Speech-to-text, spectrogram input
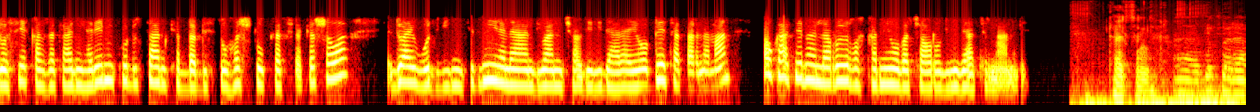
دۆسی قەرزەکانی هەرێمی کوردستان کە بە 28 و کەفرەکەشەوە دوای وردبینیکردنی لەلایەن دیوانی چاودێری دارایەوە بێتە پەرلەمان ئەو کاتێمە لە ڕووی ڕقمیەوە بە چاوڕوونی زیاترمانێت کاک سەنگەر. دکتۆرە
